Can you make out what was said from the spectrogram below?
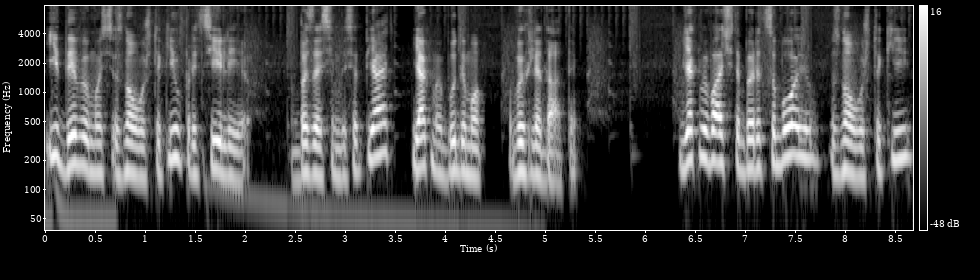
і дивимося знову ж таки в прицілі BZ75, як ми будемо виглядати. Як ви бачите перед собою, знову ж таки,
